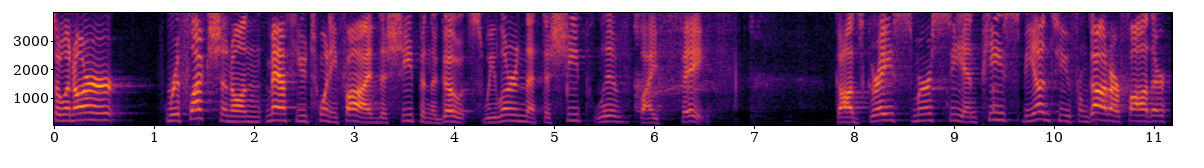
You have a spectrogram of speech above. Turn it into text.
So, in our reflection on Matthew 25, the sheep and the goats, we learn that the sheep live by faith. God's grace, mercy, and peace be unto you from God our Father,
